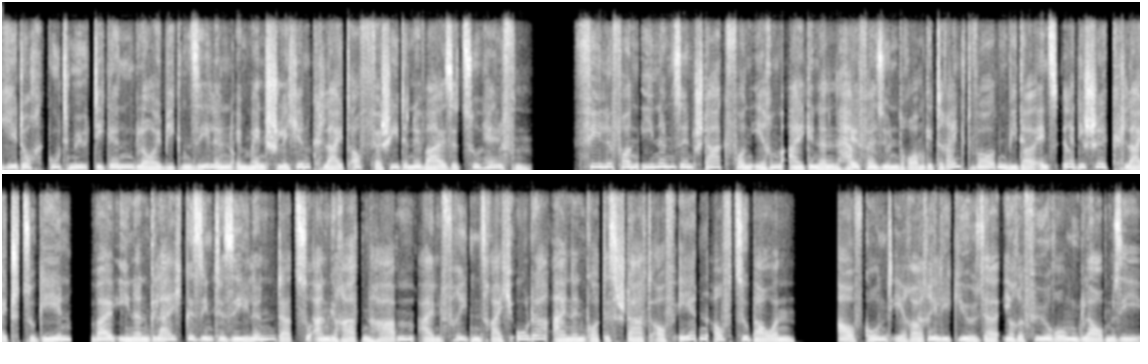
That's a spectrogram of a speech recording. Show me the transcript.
jedoch gutmütigen gläubigen Seelen im menschlichen Kleid auf verschiedene Weise zu helfen Viele von ihnen sind stark von ihrem eigenen Helfersyndrom gedrängt worden wieder ins irdische Kleid zu gehen, weil ihnen gleichgesinnte Seelen dazu angeraten haben ein Friedensreich oder einen Gottesstaat auf Erden aufzubauen. Aufgrund ihrer religiöser Irreführung glauben sie,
